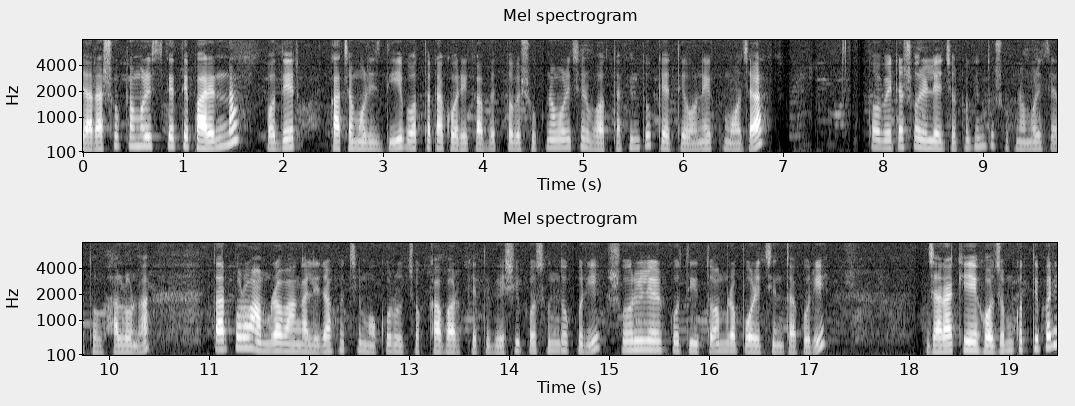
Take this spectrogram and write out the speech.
যারা শুকনো মরিচ খেতে পারেন না, ওদের কাঁচামরিচ দিয়ে ভর্তাটা করে খাবে তবে শুকনো মরিচের ভর্তা কিন্তু খেতে অনেক মজা। তবে এটা শরীরের জন্য কিন্তু শুকনো মরিচ এত ভালো না। তারপরেও আমরা বাঙালিরা হচ্ছে মকর মুখরোচক খাবার খেতে বেশি পছন্দ করি। শরীরের প্রতি তো আমরা পরে চিন্তা করি। যারা খেয়ে হজম করতে পারি,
